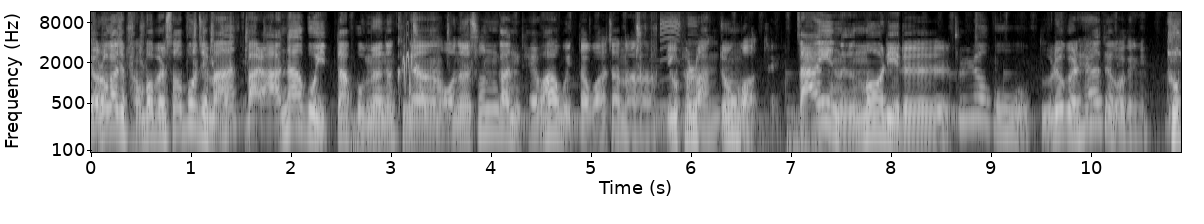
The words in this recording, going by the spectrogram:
여러 가지 방법을 써보지만 말 안 하고 있다 보면은 그냥 어느 순간 대화하고 있다고 하잖아. 이거 별로 안 좋은 것 같아. 쌓인 응어리를 풀려고 노력을 해야 되거든요. 그거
